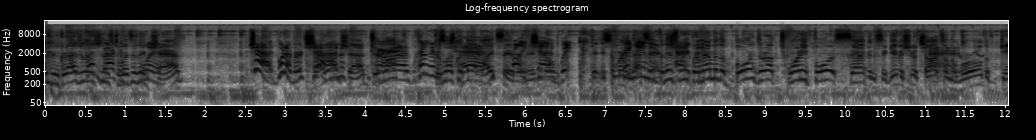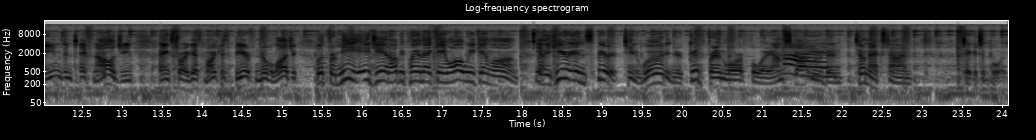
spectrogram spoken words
Congratulations to what's his name. Chad? Chad, whatever. Chad. Right Chad. Good Chad. luck. What kind of name Good luck with that lightsaber. Probably Maybe Chad Wick. Somewhere. Great that's it for this Chad week. Wick. Remember, the boards are up 24-7, so give us your thoughts on the world of games and technology. Thanks to our guest, Marcus Beer from Novalogic. Look, for me, AGN, I'll be playing that game all weekend long. Whether here in spirit, Tina Wood and your good friend, Laura Foy. I'm Scot Rubin. Till next time, take it to the board.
